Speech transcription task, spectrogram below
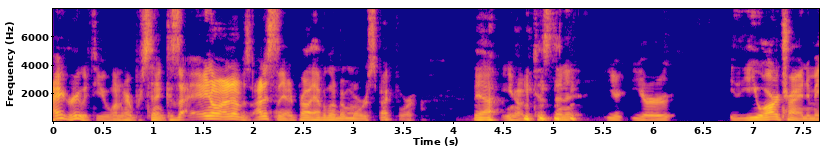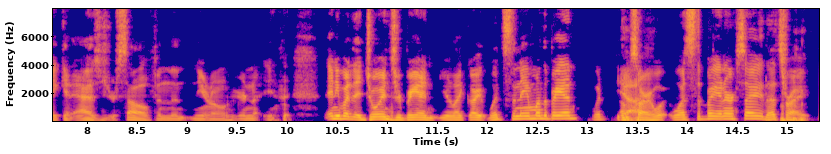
I agree with you 100 percent because I you know I was- honestly I'd probably have a little bit more respect for her. yeah you know because then it, you're you're you are trying to make it as yourself and then you know you're not anybody that joins your band you're like wait what's the name of the band? What Yeah. i'm sorry what, what's the banner say? That's right.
